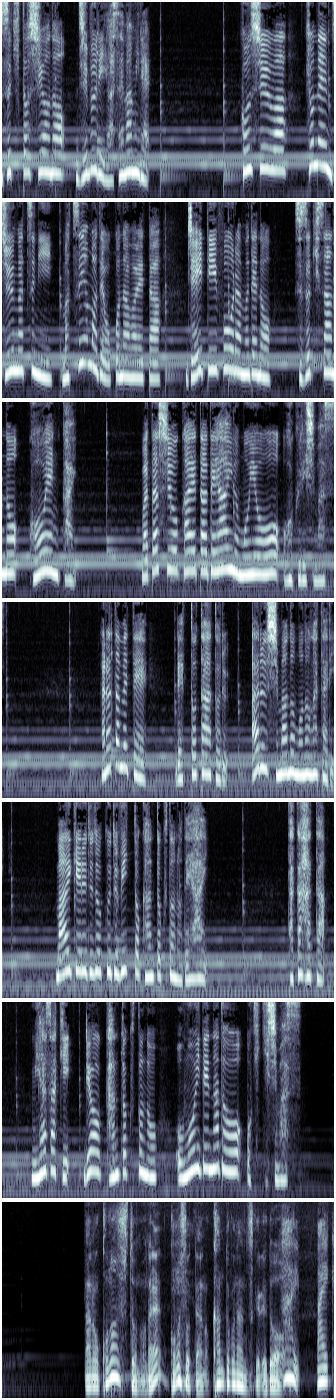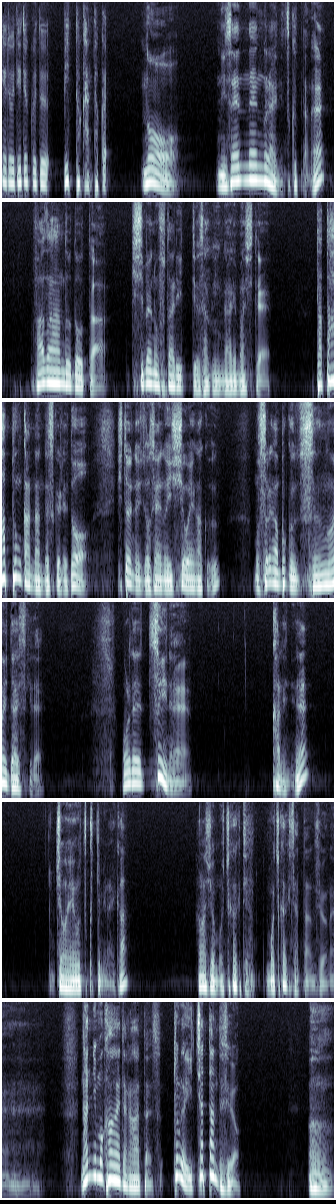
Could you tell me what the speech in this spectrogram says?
鈴木敏夫のジブリ汗まみれ。今週は去年10月に松山で行われた JT フォーラムでの鈴木さんの講演会。私を変えた出会いの模様をお送りします。改めてレッドタートルある島の物語。マイケル・デュドク・ドゥビット監督との出会い。高畑宮崎両監督との思い出などをお聞きします。この人のねこの人ってあの監督なんですけれど、はい、マイケル・ディドゥク・ドゥ・ビット監督。の2000年ぐらいに作ったね「ファーザードーター岸辺の二人」っていう作品がありましてたった8分間なんですけれど一人の女性の一生を描く。もうそれが僕すごい大好きで。俺でついね彼にね長編を作ってみないか？話を持ちかけて持ちかけちゃったんですよね何にも考えてなかったです。とにかく言っちゃったんですよ。うん。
